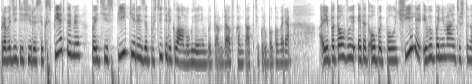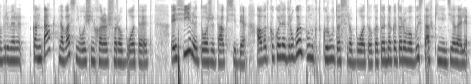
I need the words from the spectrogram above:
проводить эфиры с экспертами, пойти спикеры, запустить рекламу где-нибудь там, да, ВКонтакте, грубо говоря и потом вы этот опыт получили, и вы понимаете, что, например, контакт на вас не очень хорошо работает, эфиры тоже так себе, а вот какой-то другой пункт круто сработал, который, на которого вы ставки не делали.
